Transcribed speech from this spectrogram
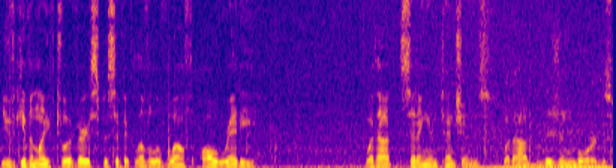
You've given life to a very specific level of wealth already without setting intentions, without vision boards.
